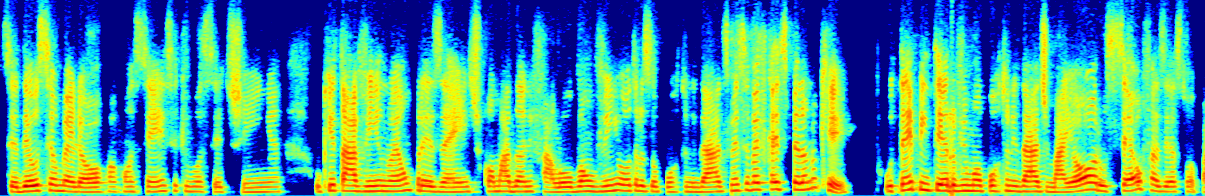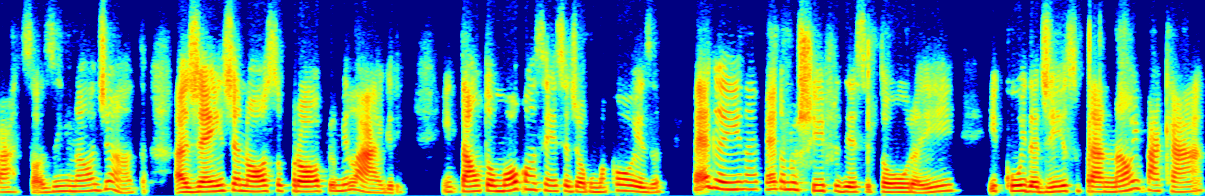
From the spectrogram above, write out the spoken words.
você deu o seu melhor com a consciência que você tinha. O que está vindo é um presente, como a Dani falou, vão vir outras oportunidades, mas você vai ficar esperando o quê? O tempo inteiro vir uma oportunidade maior, o céu fazer a sua parte sozinho não adianta. A gente é nosso próprio milagre. Então, tomou consciência de alguma coisa? Pega aí, né? Pega no chifre desse touro aí e cuida disso para não empacar,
